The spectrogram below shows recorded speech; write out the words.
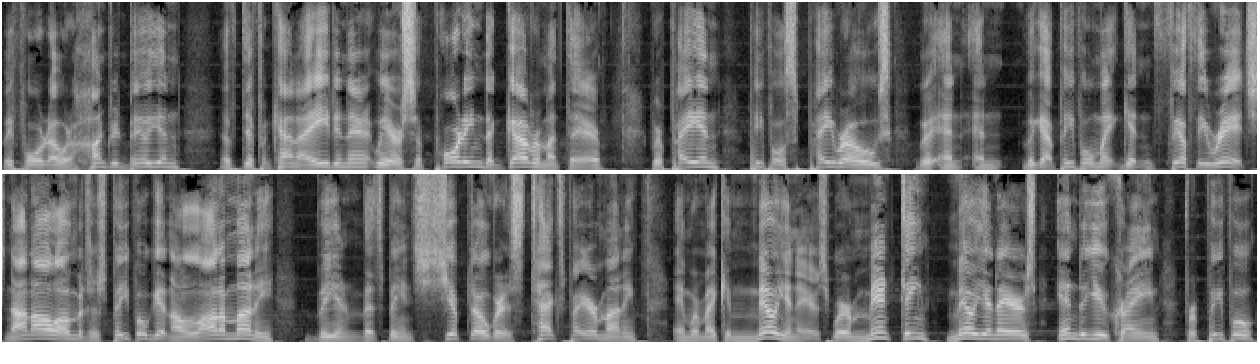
we poured over hundred billion of different kind of aid in there. We are supporting the government there. We're paying people's payrolls, and and we got people getting filthy rich. Not all of them, but there's people getting a lot of money being that's being shipped over as taxpayer money, and we're making millionaires. We're minting millionaires into Ukraine for people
